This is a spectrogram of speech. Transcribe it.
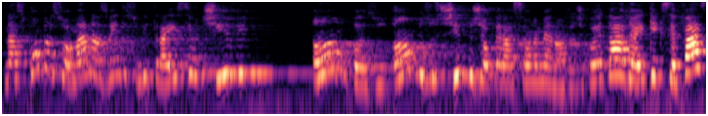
nas compras somar, nas vendas subtrair se eu tive ambas, ambos os tipos de operação na minha nota de corretagem. Aí o que, que você faz?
